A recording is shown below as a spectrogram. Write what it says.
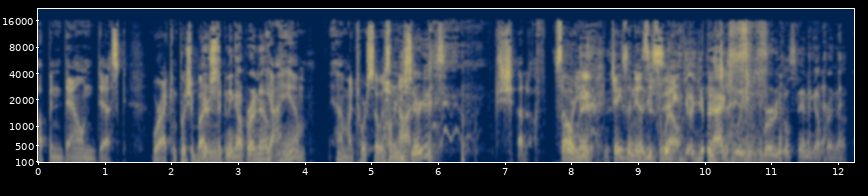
up and down desk where I can push a button. You're standing up right now. Yeah, I am. Yeah, my torso is Are not. you serious? Shut up. So oh, are man. you. Jason is you as well. You're He's actually just... vertical standing up right now.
